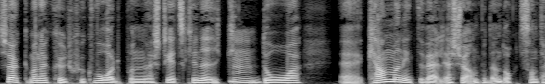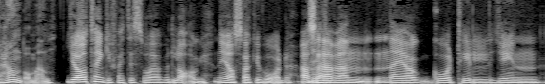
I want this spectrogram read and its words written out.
söker man akutsjukvård på en universitetsklinik, mm. då kan man inte välja kön på den doktor som tar hand om en. Jag tänker faktiskt så överlag när jag söker vård. Alltså mm. Även när jag går till gyn,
